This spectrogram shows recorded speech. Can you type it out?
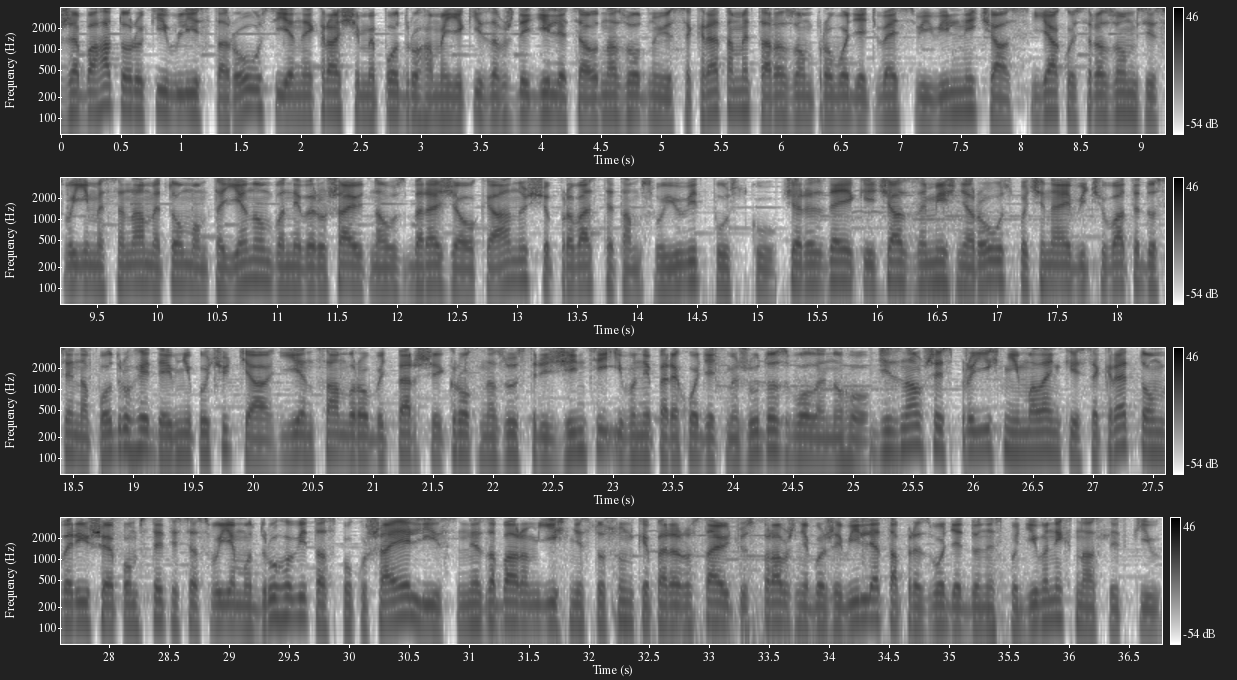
Вже багато років Ліс та Роуз є найкращими подругами, які завжди діляться одна з одною секретами та разом проводять весь свій вільний час. Якось разом зі своїми синами Томом та Єном вони вирушають на узбережжя океану, щоб провести там свою відпустку. Через деякий час заміжня Роуз починає відчувати до сина подруги дивні почуття. Єн сам робить перший крок на зустріч жінці, і вони переходять межу дозволеного. Дізнавшись про їхній маленький секрет, Том вирішує помститися своєму другові та спокушає ліс. Незабаром їхні стосунки переростають у справжнє божевілля та призводять до несподіваних наслідків.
